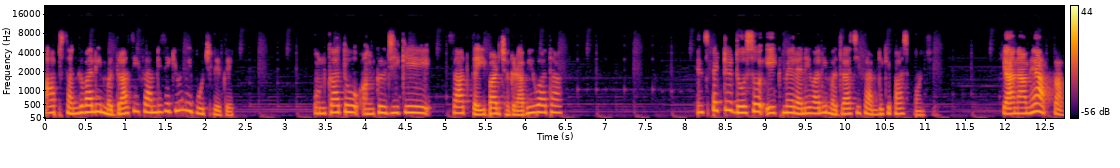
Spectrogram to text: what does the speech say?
आप संग वाली मद्रासी फैमिली से क्यों नहीं पूछ लेते? उनका तो अंकल जी के साथ कई बार झगड़ा भी हुआ था। इंस्पेक्टर 201 में रहने वाली मद्रासी फैमिली के पास पहुँचे। क्या नाम है आपका?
